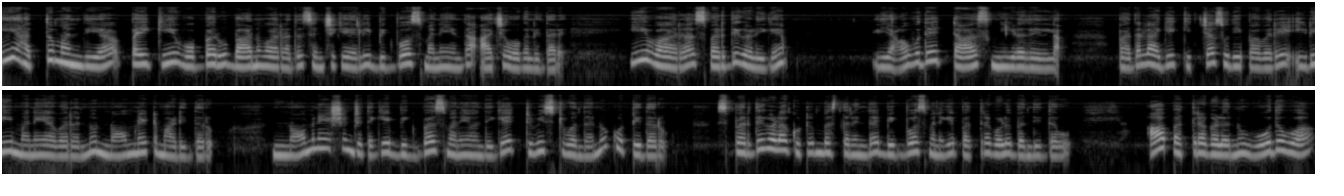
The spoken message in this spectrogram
ಈ ಹತ್ತು ಮಂದಿಯ ಪೈಕಿ ಒಬ್ಬರು ಭಾನುವಾರದ ಸಂಚಿಕೆಯಲ್ಲಿ ಬಿಗ್ ಬಾಸ್ ಮನೆಯಿಂದ ಆಚೆ ಹೋಗಲಿದ್ದಾರೆ. ಈ ವಾರ ಸ್ಪರ್ಧಿಗಳಿಗೆ ಯಾವುದೇ ಟಾಸ್ಕ್ ನೀಡಲಿಲ್ಲ. ಬದಲಾಗಿ ಕಿಚ್ಚ ಸುದೀಪ್ ಅವರೇ ಇಡೀ ಮನೆಯವರನ್ನು ನಾಮಿನೇಟ್ ಮಾಡಿದ್ದರು. ನಾಮಿನೇಷನ್ ಜೊತೆಗೆ ಬಿಗ್ ಬಾಸ್ ಮನೆಯೊಂದಿಗೆ ಟ್ವಿಸ್ಟ್ ಒಂದನ್ನು ಕೊಟ್ಟಿದ್ದರು. ಸ್ಪರ್ಧಿಗಳ ಕುಟುಂಬಸ್ಥರಿಂದ ಬಿಗ್ ಬಾಸ್ ಮನೆಗೆ ಪತ್ರಗಳು ಬಂದಿದ್ದವು. ಆ ಪತ್ರಗಳನ್ನು ಓದುವ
